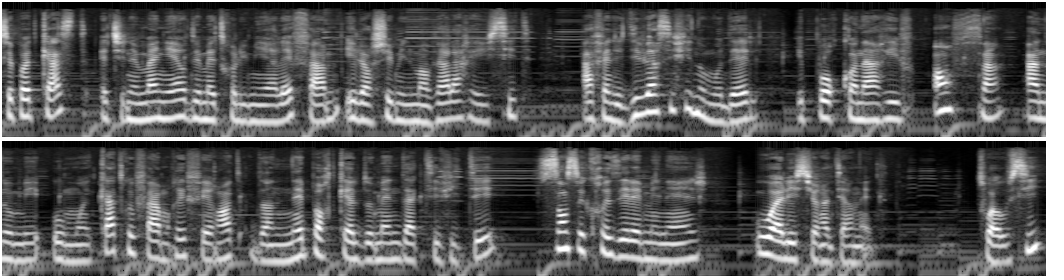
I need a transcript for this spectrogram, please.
Ce podcast est une manière de mettre en lumière les femmes et leur cheminement vers la réussite afin de diversifier nos modèles et pour qu'on arrive enfin à nommer au moins quatre femmes référentes dans n'importe quel domaine d'activité sans se creuser les méninges ou aller sur Internet. Toi aussi,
